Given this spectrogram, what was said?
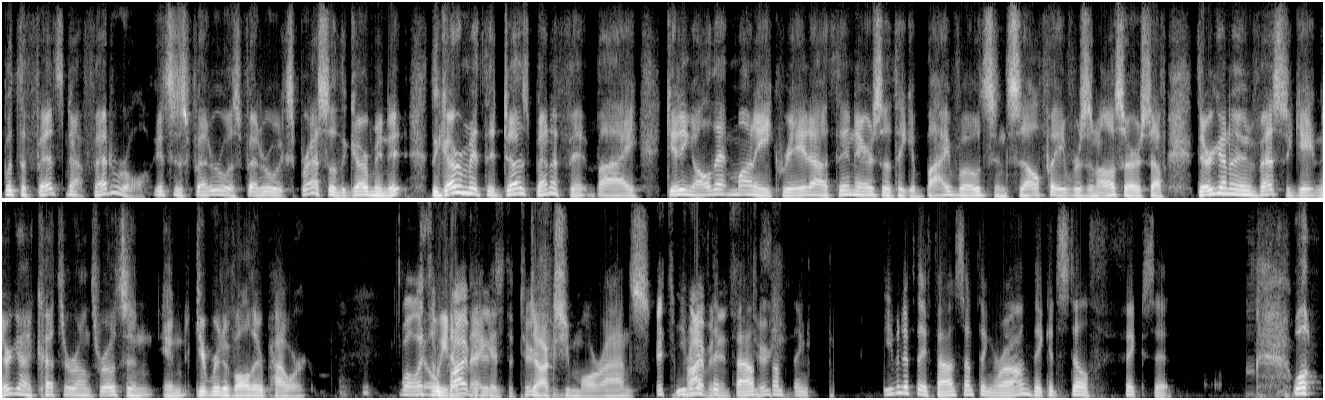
but the Fed's not federal; it's as federal as Federal Express." So the government, it, the government that does benefit by getting all that money created out of thin air, so that they can buy votes and sell favors and all sort of stuff, they're going to investigate and they're going to cut their own throats and and get rid of all their power. Well, it's Go a private bag of institution. Ducks, you morons. It's a Even private if they found something, even if they found something wrong, they could still fix it. Well,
